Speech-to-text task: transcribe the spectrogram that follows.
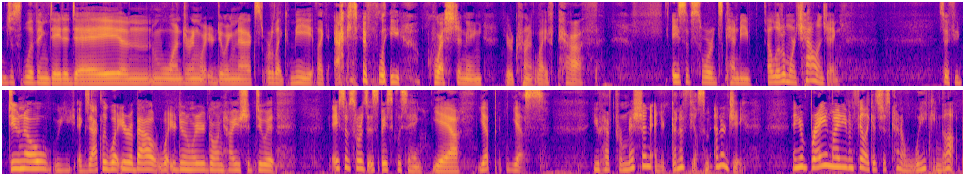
just living day to day and wondering what you're doing next, or like me, like actively questioning your current life path, Ace of Swords can be a little more challenging. So if you do know exactly what you're about, what you're doing, where you're going, how you should do it, Ace of Swords is basically saying, yeah, yep, yes. You have permission and you're going to feel some energy. And your brain might even feel like it's just kind of waking up.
